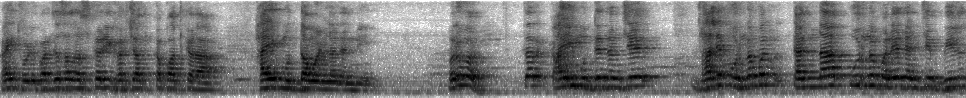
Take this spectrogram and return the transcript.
काही थोडेफार जसा लष्करी खर्चात कपात करा हा एक मुद्दा मांडला त्यांनी. बरोबर? तर काही मुद्दे त्यांचे झाले पूर्ण पण त्यांना पूर्णपणे त्यांचे बिल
